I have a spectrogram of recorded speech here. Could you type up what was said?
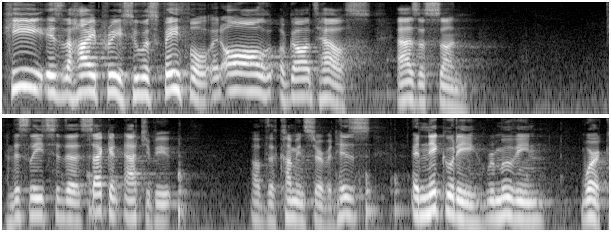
He is the high priest who was faithful in all of God's house as a son. And this leads to the second attribute of the coming servant his iniquity removing work.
